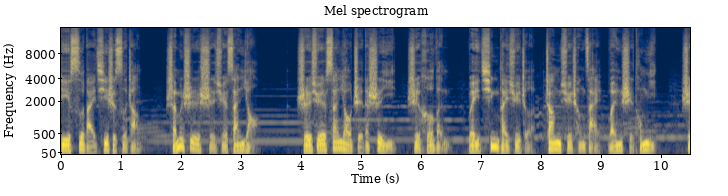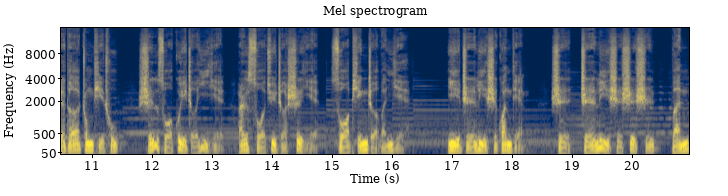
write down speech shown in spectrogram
第四百七十四章，什么是史学三要？史学三要指的释义是何文，为清代学者张学成在《文史通义史德》中提出：“史所贵者义也，而所据者事也，所评者文也。”义指历史观点，史指历史事实，文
